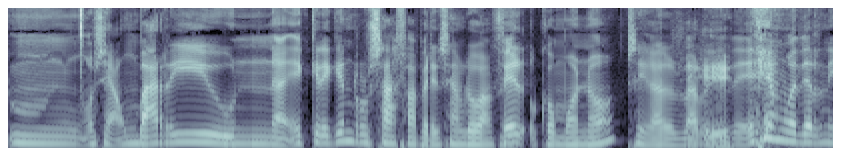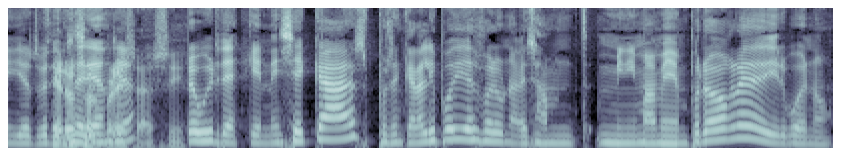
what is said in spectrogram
Mm, o sigui, un barri, un, eh, crec que en Russafa, per exemple, ho van fer, com o no, o sigui, el barri Sí. de Modernillos Zero sorpreses, sí. però vull dir que en aquest cas pues, encara li podies veure una vessant mínimament progre de dir, bueno,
